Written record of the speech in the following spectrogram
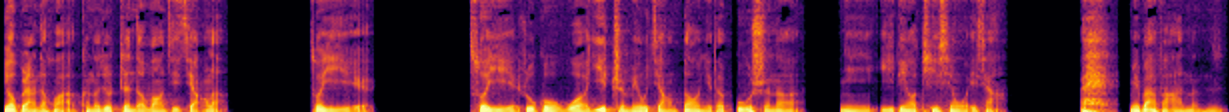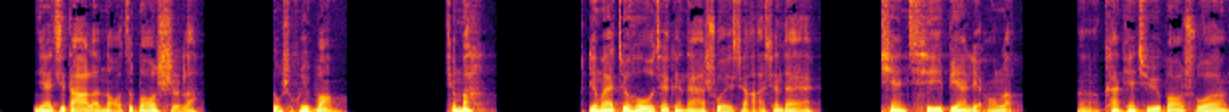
要不然的话可能就真的忘记讲了。所以，所以如果我一直没有讲到你的故事呢，你一定要提醒我一下。哎，没办法，那年纪大了，脑子不好使了，总是会忘。行吧。另外，最后再跟大家说一下啊，现在天气变凉了，嗯，看天气预报说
